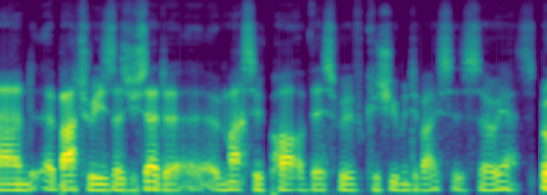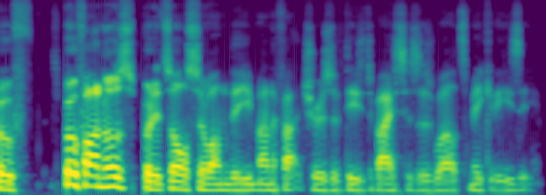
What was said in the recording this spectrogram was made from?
And uh, batteries, as you said, are a massive part of this with consumer devices. So yeah, it's both it's both on us, but it's also on the manufacturers of these devices as well to make it easy.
